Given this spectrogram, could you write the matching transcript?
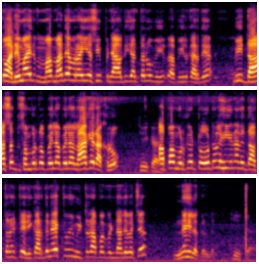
ਤੁਹਾਡੇ ਮਾਧਿਅਮ ਰਾਹੀਂ ਅਸੀਂ ਪੰਜਾਬ ਦੀ ਜਨਤਾ ਨੂੰ ਅਪੀਲ ਕਰਦੇ ਆ ਵੀ 10 ਦਸੰਬਰ ਤੋਂ ਪਹਿਲਾਂ ਪਹਿਲਾਂ ਲਾ ਕੇ ਰੱਖ ਲਓ। ਠੀਕ ਹੈ। ਆਪਾਂ ਮੁੜ ਕੇ ਟੋਟਲ ਹੀ ਇਹਨਾਂ ਦੇ ਦਫ਼ਤਰਾਂ 'ਚ ਢੇਰੀ ਕਰ ਦੇਣਾ ਇੱਕ ਵੀ ਮੀਟਰ ਆਪਾਂ ਪਿੰਡਾਂ ਦੇ ਵਿੱਚ ਨਹੀਂ ਲੱਗਣ ਦੇਣਾ। ਠੀਕ ਹੈ।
